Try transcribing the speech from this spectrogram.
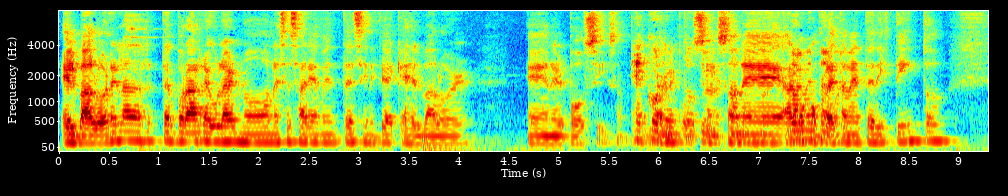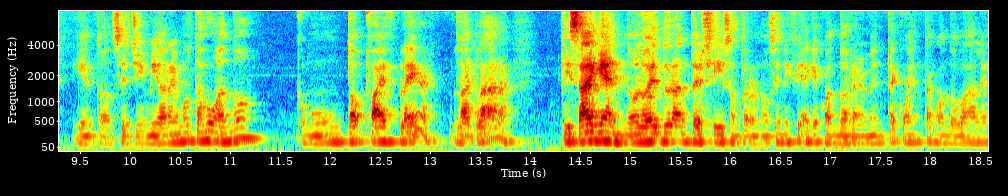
el valor en la temporada regular no necesariamente significa que es el valor en el postseason. Es correcto, El postseason claro, es totalmente algo completamente distinto. Y entonces Jimmy ahora mismo está jugando como un top 5 player, la clara. Quizá, again, no lo es durante el season, pero no significa que cuando realmente cuenta, cuando vale,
